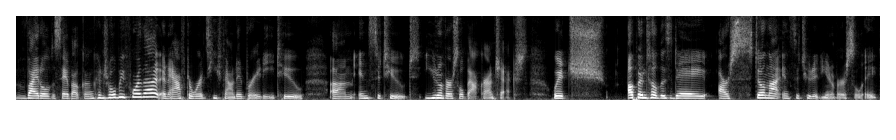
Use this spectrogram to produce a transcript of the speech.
vital to say about gun control before that, and afterwards he founded Brady to um, institute universal background checks, which up until this day are still not instituted universally.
